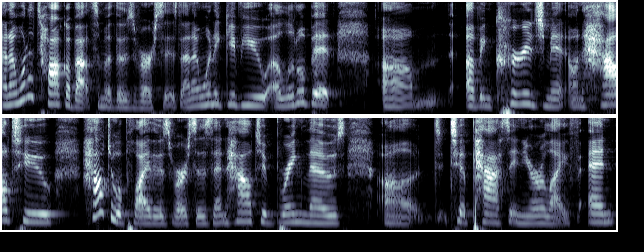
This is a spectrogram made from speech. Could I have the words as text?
And I want to talk about some of those verses and I want to give you a little bit um, of encouragement on how to how to apply those verses and how to bring those uh, to pass in your life. And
